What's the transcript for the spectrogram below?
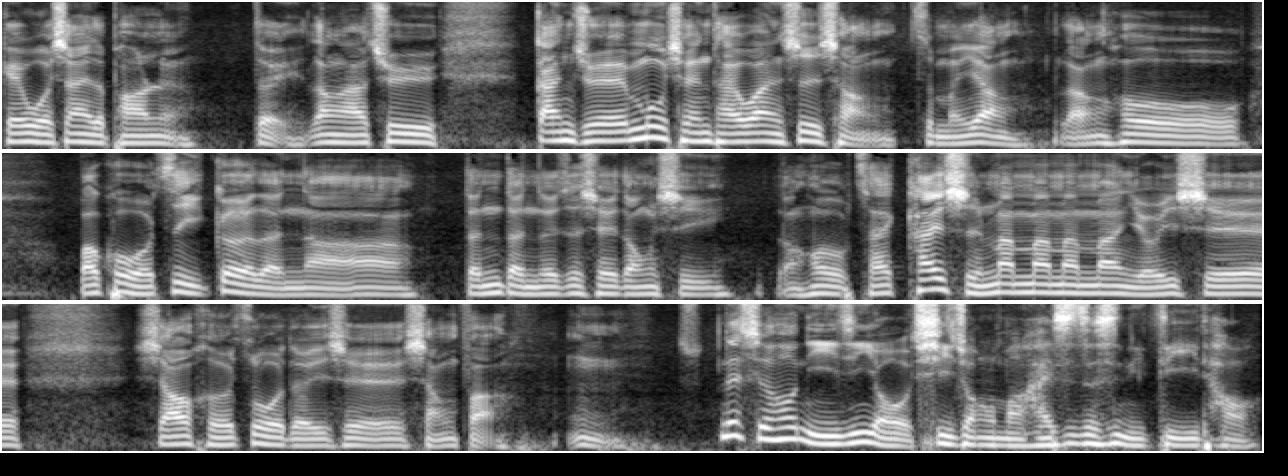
给我现在的 partner，对，让他去感觉目前台湾市场怎么样，然后包括我自己个人啊等等的这些东西，然后才开始慢慢慢慢有一些想要合作的一些想法。嗯，那时候你已经有西装了吗？还是这是你第一套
